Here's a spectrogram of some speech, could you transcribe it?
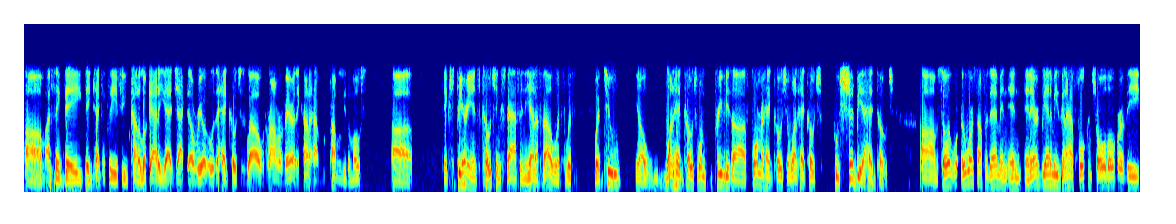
Um, I think they they technically, if you kind of look at it, you had Jack Del Rio, who was a head coach as well, with Ron Rivera. They kind of have probably the most uh, experienced coaching staff in the NFL with with with two, you know, one head coach, one previous uh, former head coach, and one head coach who should be a head coach. Um, so it, it works out for them, and, and, and Eric Bieniemy is going to have full control over the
